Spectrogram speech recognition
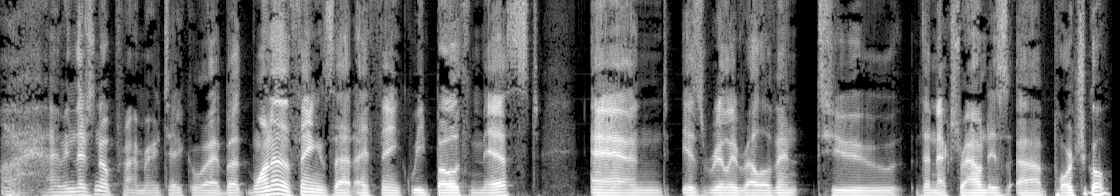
I mean, there's no primary takeaway, but one of the things that I think we both missed and is really relevant to the next round is uh, Portugal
